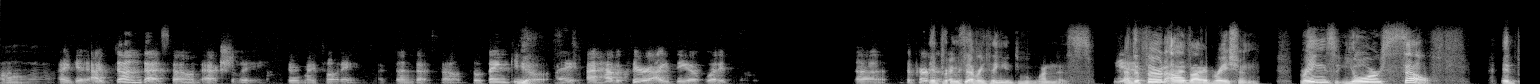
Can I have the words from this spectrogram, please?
Ah, I get it. I've done that sound actually during my toning. I've done that sound. So thank you. Yeah. I, I have a clear idea of what it's uh, the purpose. It brings it. everything into oneness. Yeah. And the third eye vibration brings yourself. It,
